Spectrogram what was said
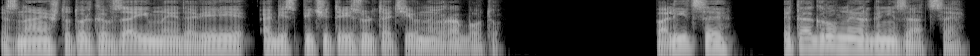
зная, что только взаимное доверие обеспечит результативную работу. Полиция – это огромная организация.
